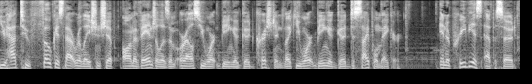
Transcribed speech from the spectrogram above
you had to focus that relationship on evangelism or else you weren't being a good Christian, like you weren't being a good disciple maker. In a previous episode,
